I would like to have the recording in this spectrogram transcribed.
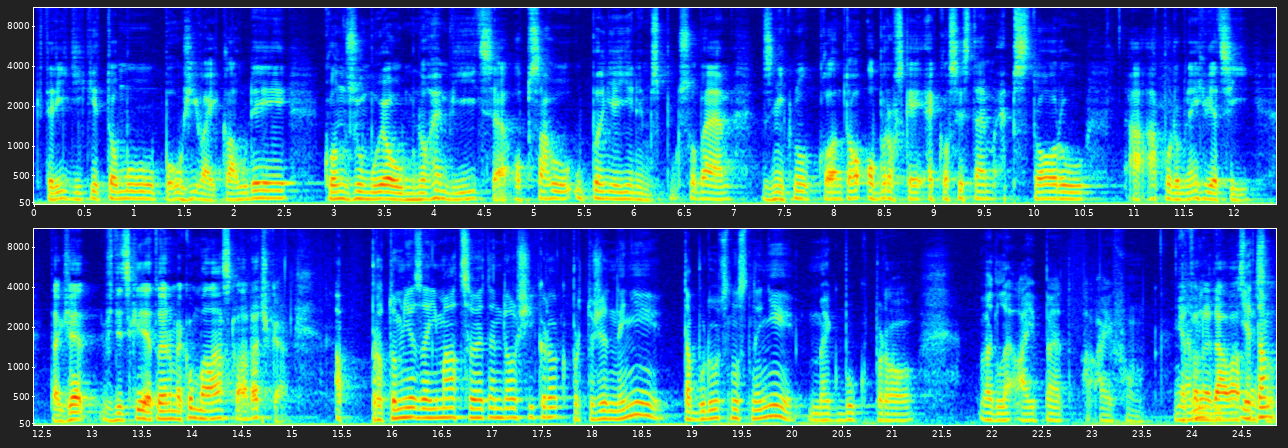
který díky tomu používají cloudy, konzumují mnohem víc obsahu úplně jiným způsobem, vzniknul kolem toho obrovský ekosystém App Storeu a, a podobných věcí. Takže vždycky je to jenom jako malá skládačka. A proto mě zajímá, co je ten další krok, protože není, ta budoucnost není MacBook Pro vedle iPad a iPhone. Mně to nedává smysl. Je tam,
